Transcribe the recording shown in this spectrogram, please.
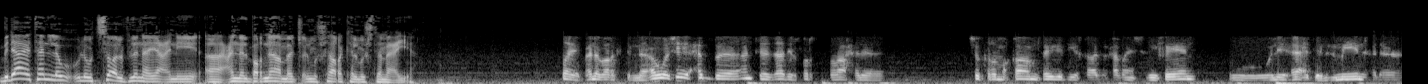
بداية لو لو تسولف لنا يعني عن البرنامج المشاركة المجتمعية. طيب على بركة الله. أول شيء أحب أنتهز هذه الفرصة صراحة شكر مقام سيدي خادم الحرمين الشريفين وولي عهد الأمين على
